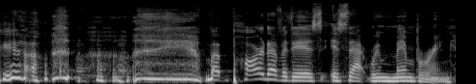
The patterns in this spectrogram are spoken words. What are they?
you know. but part of it is, is that remembering.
